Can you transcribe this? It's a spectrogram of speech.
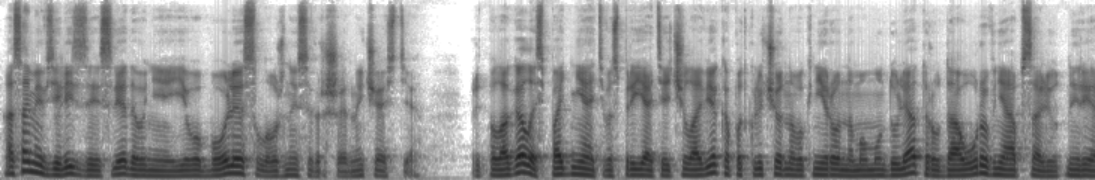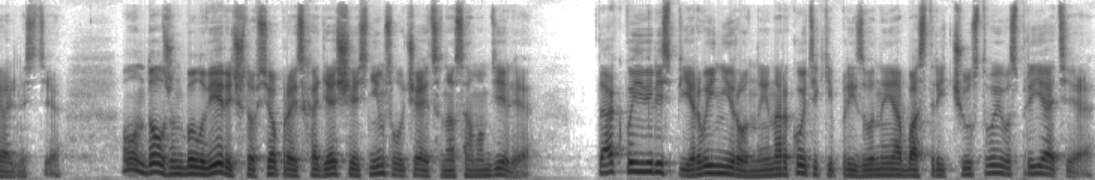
а сами взялись за исследование его более сложной совершенной части. Предполагалось поднять восприятие человека, подключенного к нейронному модулятору, до уровня абсолютной реальности. Он должен был верить, что все происходящее с ним случается на самом деле – так появились первые нейронные наркотики, призванные обострить чувства и восприятие.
